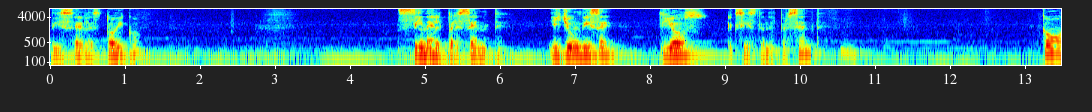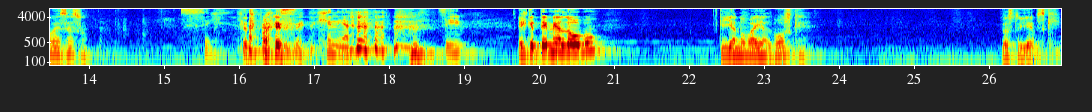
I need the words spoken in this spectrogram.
dice el estoico, sin el presente. Y Jung dice, Dios existe en el presente. ¿Cómo ves eso? Sí. ¿Qué te parece? Genial. sí. El que teme al lobo, que ya no vaya al bosque. Dostoyevsky.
